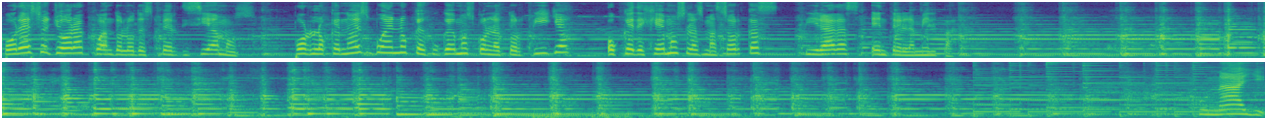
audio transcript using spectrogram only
por eso llora cuando lo desperdiciamos, por lo que no es bueno que juguemos con la tortilla o que dejemos las mazorcas tiradas entre la milpa. Kunayi,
